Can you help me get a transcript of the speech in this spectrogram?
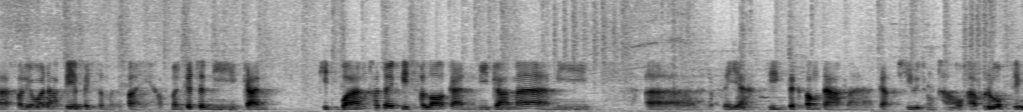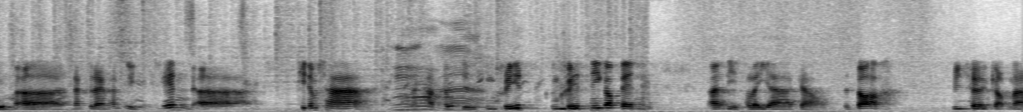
อเขาเรียกว่าราบเรียบไปเสมอไปครับ มันก็จะมีการผิดหวังเข้าใจผิดทะเลาะกันมีดราม่ามีเอ่อหลายอย่างที่จะต้องตามมากับชีวิตของเขาครับ รวมถึงเอ่อนักแสดงท่านอื่นเช่นเอ่อพี่น้ำชานะครับอืมก็คือคุณคริสคุณคริสนี่ก็เป็นอดีตภรรยาเก่าแล้วก็รีเทิร์นกลับมา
